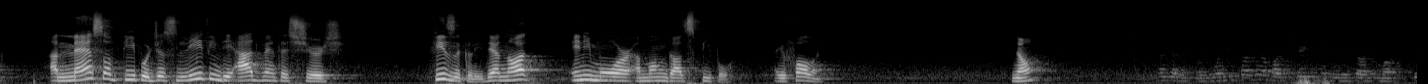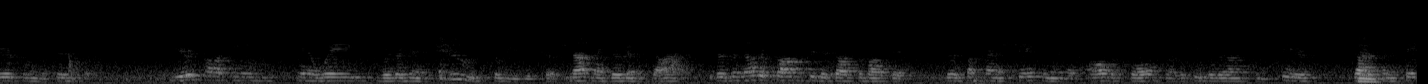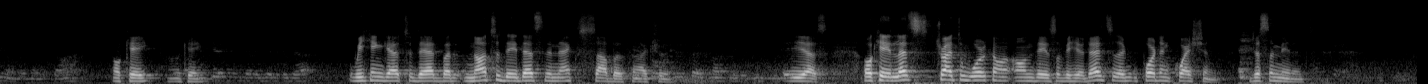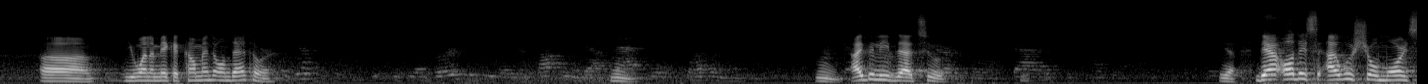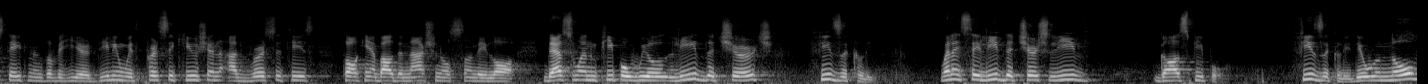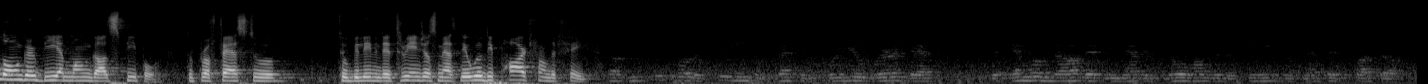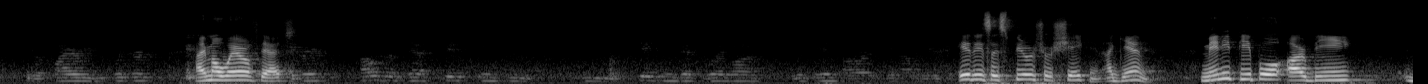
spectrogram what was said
a mass of people just leaving the Adventist church physically. They're not anymore among God's people. Are you following? No? When you're talking about shaking and you're talking about spiritual and physical, you're talking in a way where they're going to choose to leave the church, not like they're going to die. There's another prophecy that talks about that there's some kind of shaking and that all the false or the people that aren't sincere, God is Hmm. going to take them, they're going to die. Okay, okay. Getting, gonna get to that? We can get to that, but not today. That's the next Sabbath, Okay, actually. This has nothing, this is- Yes. Okay, let's try to work on, on this over here. That's an important question. Just a minute. Uh, you want to make a comment on that, or? Just the- the adversity that you're talking about, Hmm. Mm, I believe that too. Yeah. There are others, I will show more statements over here dealing with persecution, adversities, talking about the National Sunday Law. That's when people will leave the church physically. When I say leave the church, leave God's people physically. They will no longer be among God's people to profess to, to believe in the three angels' message. They will depart from the faith. Now, you speak about the three angels message. Were you aware that the emblem now that we have is no longer the three angels message, but the, the fiery flicker? I'm aware of that. How does that fit into the shaking that's going on within our denomination? It is a spiritual shaking. Again, many people are being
